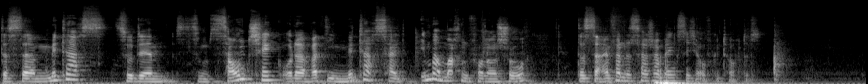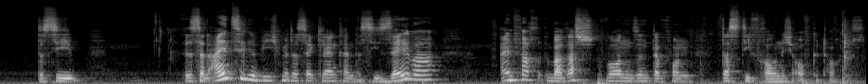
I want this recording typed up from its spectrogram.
dass da mittags zu dem, zum Soundcheck oder was die mittags halt immer machen von der Show, dass da einfach eine Sascha Banks nicht aufgetaucht ist. Dass sie. Das ist das Einzige, wie ich mir das erklären kann, dass sie selber einfach überrascht worden sind davon, dass die Frau nicht aufgetaucht ist.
